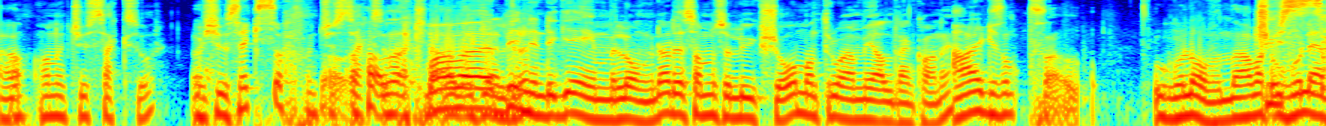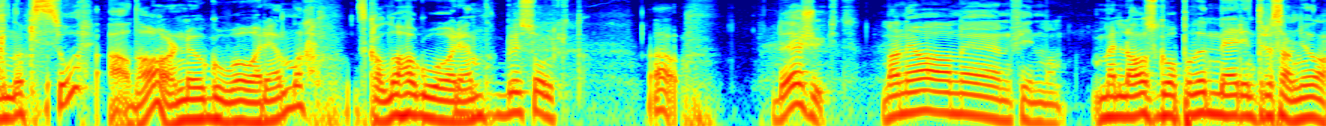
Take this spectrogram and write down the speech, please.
Ja. Han er 26 år. Er 26, da. Han er 26 Han år. Man, Man ikke been in the game long. Da. Det er samme som Luke Shaw. Man tror han er mye eldre enn hva han er. Ja, ikke sant. Ung og lovende. Har vært ung og levende. 26 år! Ja, da har han jo gode år igjen, da. Skal du ha gode år igjen. Blir solgt. Ja. Det er sjukt. Men ja, han er en fin mann. Men la oss gå på det mer interessante, da.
